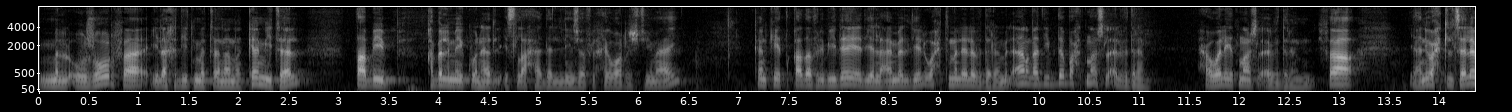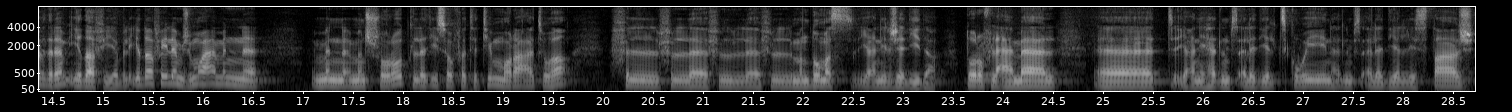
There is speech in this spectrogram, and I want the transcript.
من الأجور. فإلى خديت مثلا كمثال طبيب قبل ما يكون هذا الإصلاح هذا اللي جا في الحوار الاجتماعي كان كيتقاضى في البداية ديال العمل ديالو واحد 8000 درهم. الآن غادي يبدأ بواحد 12000 درهم. حوالي 12000 درهم. ف يعني واحد 3000 درهم إضافية. بالإضافة إلى مجموعة من من من الشروط التي سوف تتم مراعاتها في ال في ال في, ال في المنظومة يعني الجديدة. ظروف العمل آه يعني هذه المسألة ديال التكوين هذه المسألة ديال لي ستاج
